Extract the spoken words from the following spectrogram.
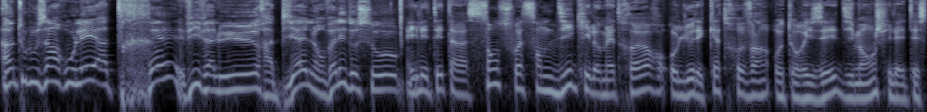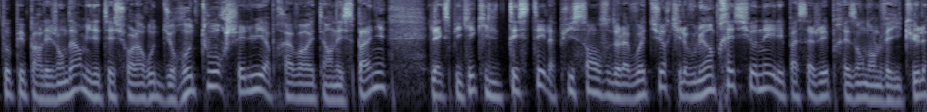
Un Toulousain roulé à très vive allure à Biel en vallée de Sceaux. Il était à 170 km heure au lieu des 80 autorisés dimanche. Il a été stoppé par les gendarmes. Il était sur la route du retour chez lui après avoir été en Espagne. Il a expliqué qu'il testait la puissance de la voiture, qu'il a voulu impressionner les passagers présents dans le véhicule.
